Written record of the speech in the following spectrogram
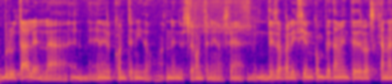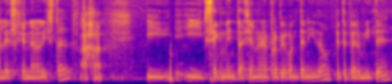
brutal en, la, en, en el contenido, en la industria de contenido. O sea, desaparición completamente de los canales generalistas Ajá. y, y segmentación en el propio contenido que te permite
